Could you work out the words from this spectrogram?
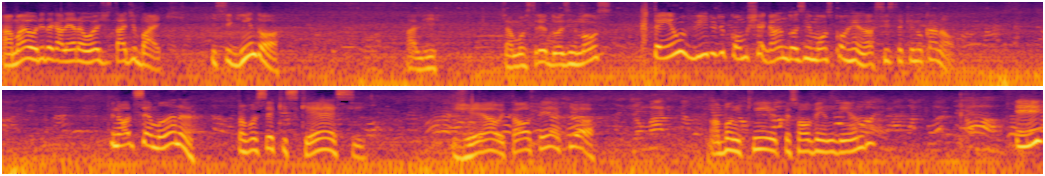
A maioria da galera hoje tá de bike. E seguindo, ó. Ali. Já mostrei dois irmãos. Tem um vídeo de como chegar em dois irmãos correndo. Assista aqui no canal. Final de semana, para você que esquece, gel e tal. Tem aqui, ó, uma banquinha, o pessoal vendendo. E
